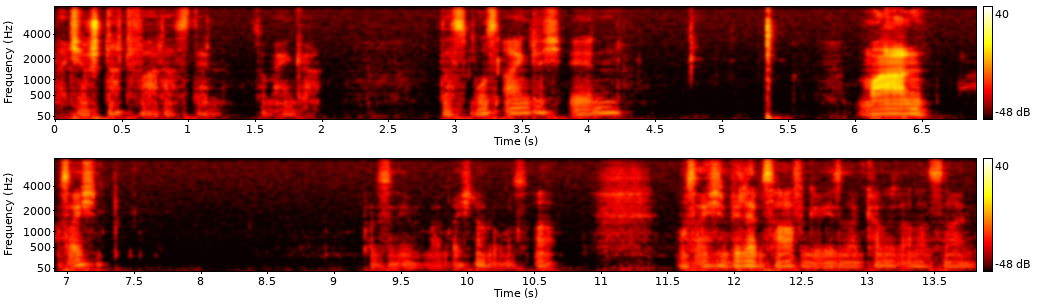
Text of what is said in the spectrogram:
Welche Stadt war das denn zum Henker? Das muss eigentlich in. Mann! Was ist eigentlich. Was ist denn hier mit meinem Rechner los? Ah. Muss eigentlich in Wilhelmshaven gewesen sein. Kann nicht anders sein.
